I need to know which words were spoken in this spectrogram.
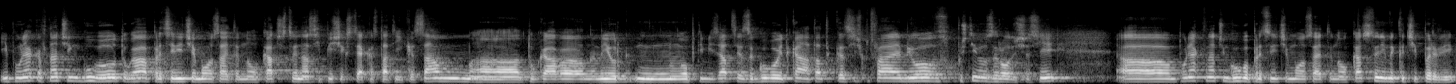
И по някакъв начин Google тогава прецени, че моят сайт е много качествен, аз си пишех всяка статийка сам, а, тогава нали, оптимизация за Google и така нататък, всичко това е било почти в зародиша си. По някакъв начин Google прецени, че моят сайт е много качествен и ме качи първи.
